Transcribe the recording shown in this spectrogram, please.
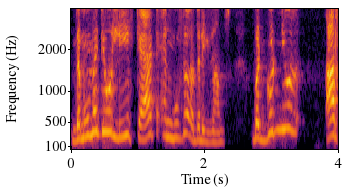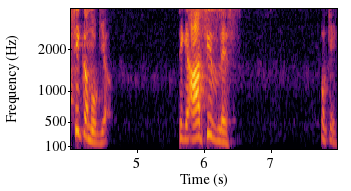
the moment you leave CAT and move to other exams. But good news, RC kam ho gaya. Okay, RC is less. Okay,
